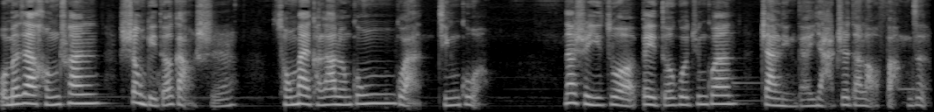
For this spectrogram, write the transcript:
我们在横穿圣彼得港时。从麦克拉伦公馆经过，那是一座被德国军官占领的雅致的老房子。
